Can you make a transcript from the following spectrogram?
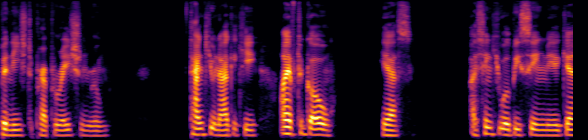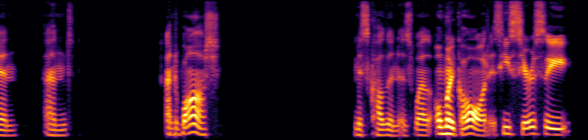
beneath the preparation room. Thank you, Nageki. I have to go. Yes. I think you will be seeing me again. And. And what? Miss Cullen as well. Oh my god, is he seriously.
